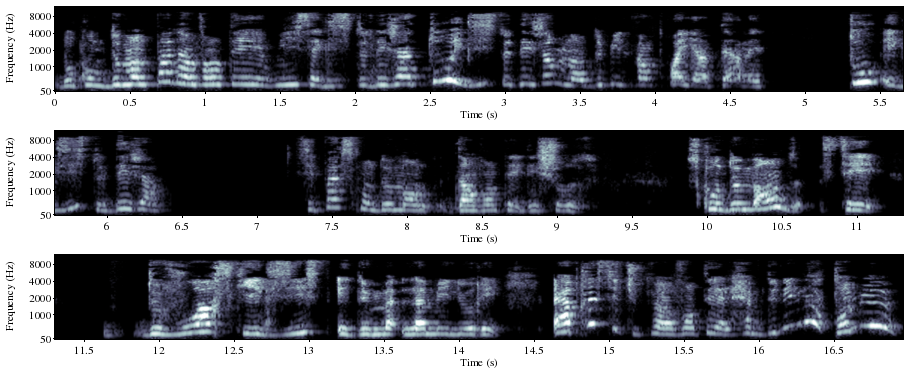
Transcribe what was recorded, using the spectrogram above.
Donc on ne demande pas d'inventer, oui, ça existe déjà, tout existe déjà, on est en 2023, il y a Internet. Tout existe déjà. C'est pas ce qu'on demande d'inventer des choses. Ce qu'on demande, c'est de voir ce qui existe et de l'améliorer. Et après, si tu peux inventer, alhamdulillah, tant mieux.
